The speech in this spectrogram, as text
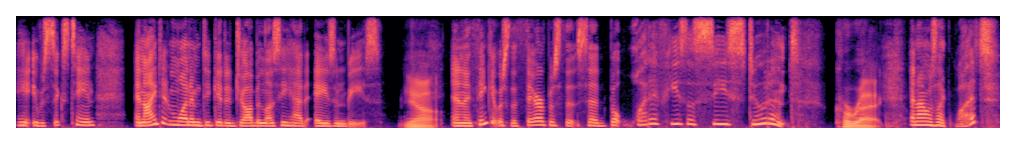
he, he was 16 and i didn't want him to get a job unless he had a's and b's. Yeah, and i think it was the therapist that said but what if he's a c student? Correct. and i was like what?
